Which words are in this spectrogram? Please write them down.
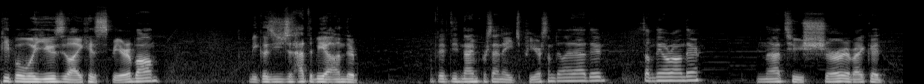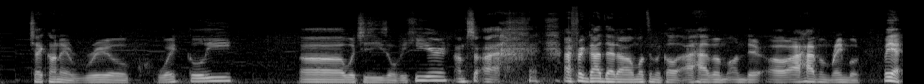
people will use like his spirit bomb because you just have to be under 59% HP or something like that, dude. Something around there. Not too sure if I could check on it real quickly. Uh, which is he's over here. I'm sorry, I, I forgot that um, what's it called? I have him on there. Uh, I have him rainbow. But yeah,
